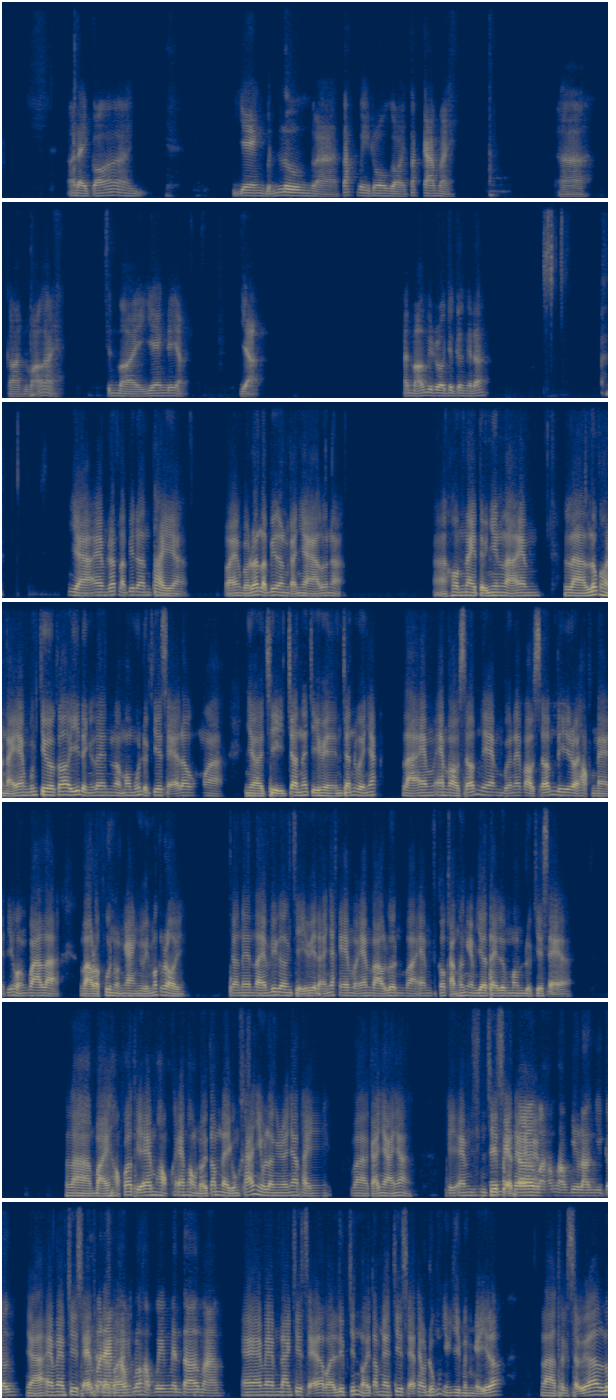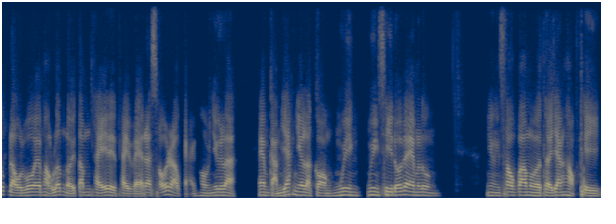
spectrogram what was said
Ở đây có Giang Vĩnh Lương là tắt video rồi tắt cam này à còn mở này. xin mời Giang đi ạ à. dạ anh mở video cho cưng rồi đó dạ em rất là biết ơn thầy ạ à. và em cũng rất là biết ơn cả nhà luôn ạ à. à, hôm nay tự nhiên là em là lúc hồi nãy em cũng chưa có ý định lên là mong muốn được chia sẻ đâu mà nhờ chị Trân chị Huyền Trân vừa nhắc là em em vào sớm đi em bữa nay vào sớm đi rồi học nè chứ hôm qua là vào là full một ngàn người mất rồi. Cho nên là em biết ơn chị vì đã nhắc em và em vào luôn và em có cảm hứng em giơ tay luôn mong được chia sẻ. Là bài học đó, thì em học em học nội tâm này cũng khá nhiều lần rồi nha thầy và cả nhà nha. Thì em xin chia em sẻ theo mà không học nhiều lần gì cưng. Dạ em em chia sẻ em mà đang học nó học viên mentor mà. Em em đang chia sẻ gọi liêm chính nội tâm nha chia sẻ theo đúng những gì mình nghĩ đó là thực sự á, lúc đầu vô em học lớp nội tâm thầy thì thầy vẽ ra số rào cản hầu như là em cảm giác như là còn nguyên nguyên si đối với em luôn. Nhưng sau qua một thời gian học thì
